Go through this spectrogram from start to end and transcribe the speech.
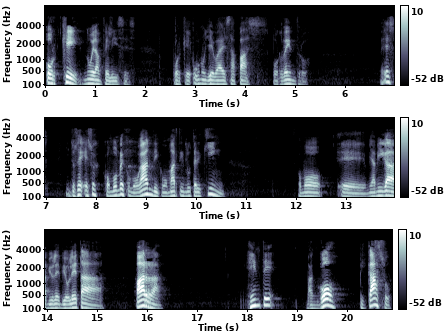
¿Por qué no eran felices? Porque uno lleva esa paz por dentro. ¿Ves? Entonces eso es como hombres como Gandhi, como Martin Luther King, como eh, mi amiga Violeta Parra, gente, Van Gogh, Picasso,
